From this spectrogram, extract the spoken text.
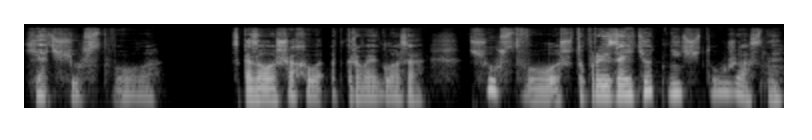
«Я чувствовала», — сказала Шахова, открывая глаза. «Чувствовала, что произойдет нечто ужасное.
